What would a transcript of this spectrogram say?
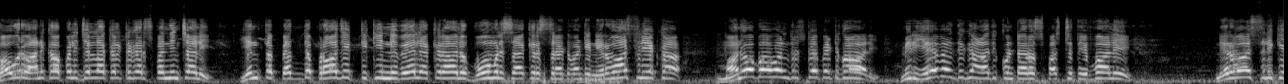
గౌరవ అనకాపల్లి జిల్లా కలెక్టర్ గారు స్పందించాలి. ఇంత పెద్ద ప్రాజెక్టుకి ఇన్ని వేల ఎకరాలు భూములు సేకరిస్తున్నటువంటి నిర్వాసుల యొక్క మనోభావాలను దృష్టిలో పెట్టుకోవాలి. మీరు ఏ విధంగా ఆదుకుంటారో స్పష్టత ఇవ్వాలి. నిర్వాసులకి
